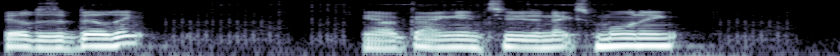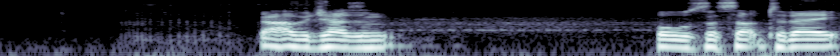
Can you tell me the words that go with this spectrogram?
Builders are building. We are going into the next morning. Garbage hasn't balls us up today.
